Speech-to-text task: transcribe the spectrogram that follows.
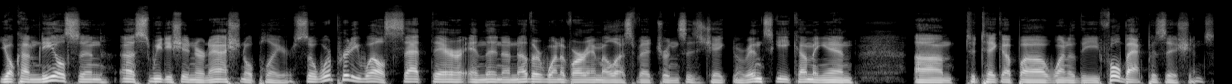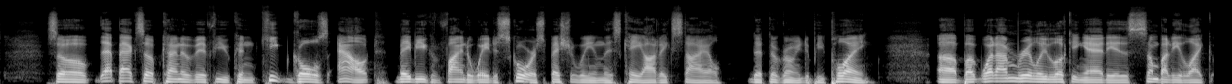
Joakim Nilsson, a Swedish international player. So we're pretty well set there. And then another one of our MLS veterans is Jake Nerwinski coming in um, to take up uh, one of the fullback positions. So that backs up kind of if you can keep goals out, maybe you can find a way to score, especially in this chaotic style that they're going to be playing. Uh, but what I'm really looking at is somebody like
